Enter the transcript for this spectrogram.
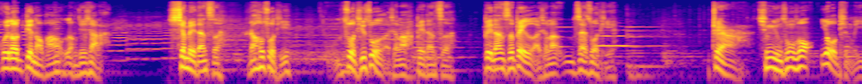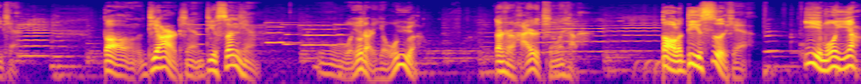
回到电脑旁冷静下来，先背单词，然后做题，做题做恶心了，背单词。背单词背恶心了，再做题。这样轻轻松松又挺了一天。到第二天、第三天，我有点犹豫了，但是还是停了下来。到了第四天，一模一样，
